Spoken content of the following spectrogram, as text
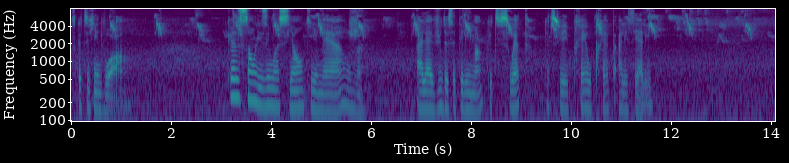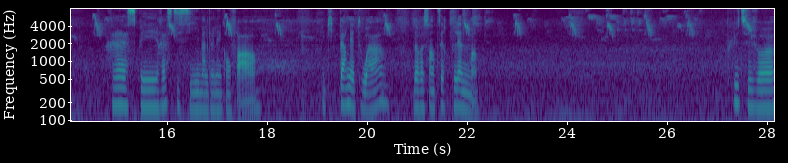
ce que tu viens de voir. Quelles sont les émotions qui émergent à la vue de cet élément que tu souhaites, que tu es prêt ou prête à laisser aller? Respire, reste ici malgré l'inconfort. Et puis permets-toi de ressentir pleinement. Plus tu vas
